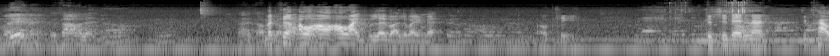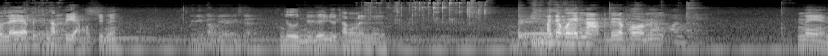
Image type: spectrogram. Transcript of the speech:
เมื่อเฮ้ยไหร่นะเดี๋ยวข้าวเลยมันเครื่องเอาเอาเอาไว้พุ่นเลยบ่หรือว่าอย่างไรโอเคคือซีเดนนั่นกินข้าวแรกไปกินข้าวเปียกมากินนี่ไปกินกับเบียร์ที่เสร็จอยู่นี่ได้อยู่ทางไหนนี่อาจจะไปเห็นหน้าเป็นเลยนะเพราะว่ามันเมน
